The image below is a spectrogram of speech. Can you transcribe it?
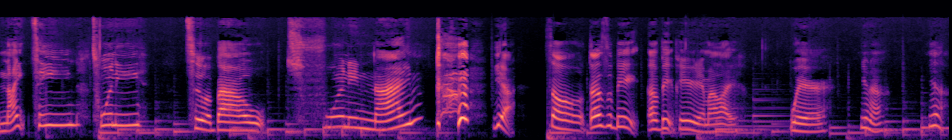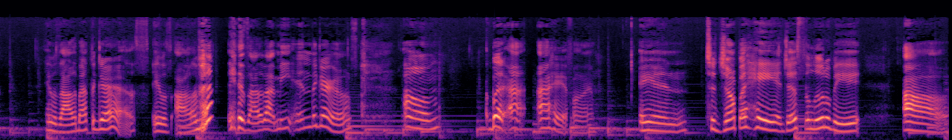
19, 20 to about 29. yeah. So there's a big a big period in my life where, you know, yeah. It was all about the girls. It was all about it was all about me and the girls. Um but I I had fun. And to jump ahead just a little bit, uh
